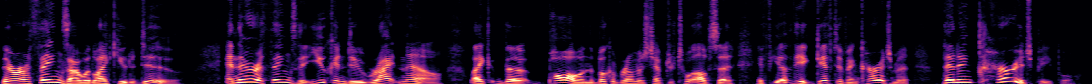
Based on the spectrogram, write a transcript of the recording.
There are things I would like you to do. And there are things that you can do right now. Like the Paul in the book of Romans chapter 12 said, if you have the gift of encouragement, then encourage people.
